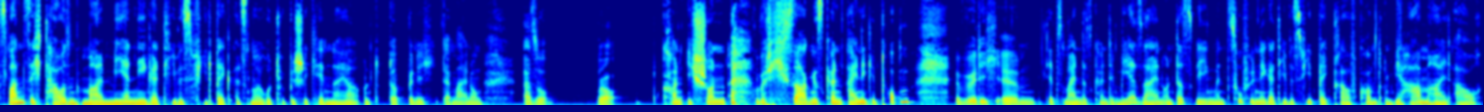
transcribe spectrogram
20.000 Mal mehr negatives Feedback als neurotypische Kinder, ja. Und da bin ich der Meinung, also, ja, kann ich schon, würde ich sagen, es können einige toppen, würde ich ähm, jetzt meinen, das könnte mehr sein. Und deswegen, wenn zu viel negatives Feedback drauf kommt und wir haben halt auch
